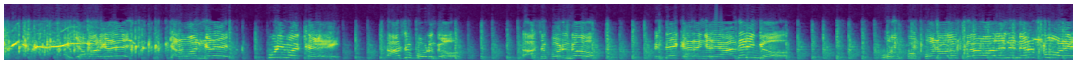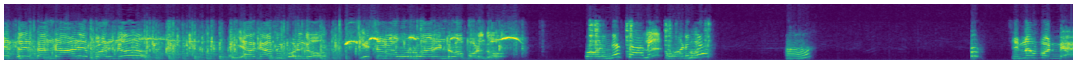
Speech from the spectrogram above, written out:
ஐயாமார்களே ஜனவான்களே குடிமக்களே. காசு போடுங்க. காசு போடுங்க. வித்தைக்காரங்களை ஆதரிங்க. உறுப்பு போனாலும் பரவாயில்லன்னு நெருப்பு வளையத்துல தாண்ட ஆளே பாருங்க. ஐயா காசு போடுங்க. எத்தனை ஒரு ரூபா ரெண்டு ரூபா போடுங்க. போடுங்க சாமி போடுங்க. ஆ? சின்ன பொண்ணு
